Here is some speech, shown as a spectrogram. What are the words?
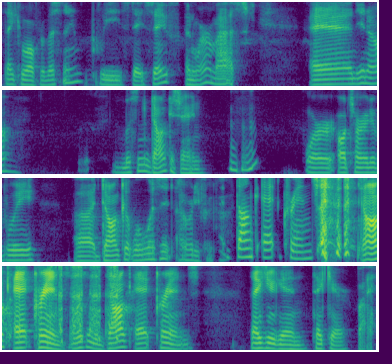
Thank you all for listening. Please stay safe and wear a mask. And, you know, listen to Donkey Shane. Mm-hmm. Or alternatively, uh, Donk, what was it? I already forgot. Donk at cringe. Donk at cringe. Listen to Donk at cringe. Thank you again. Take care. Bye.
